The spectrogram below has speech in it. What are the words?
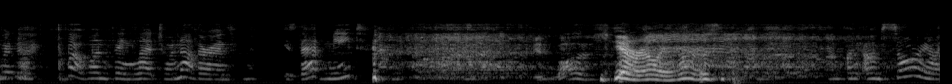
but uh, well, one thing led to another, and is that meat? It was. Yeah, it really was. I, I'm sorry I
